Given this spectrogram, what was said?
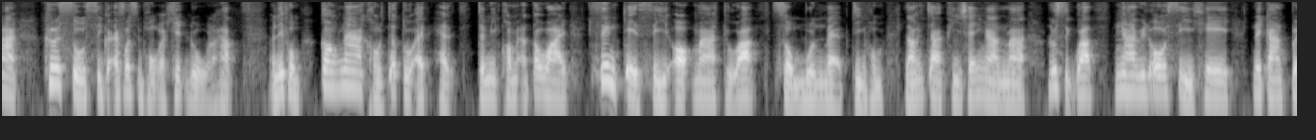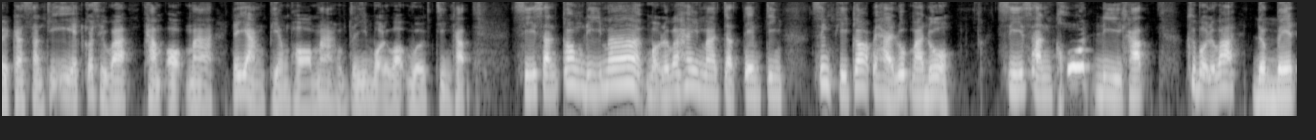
มาก คือสูสีกับ iPhone 16อะคิดดูนะครับ อันนี้ผมกล้องหน้าของเจ้าตัว iPad จะมีความเป็นอัลตร้าไวด์ซึ่งเกรดสีออกมาถือว่าสมบูรณ์แบบจริงผม หลังจากพี่ใช้งานมา รู้สึกว่างานวิดีโอ 4K ในการเปิดการสั่นที่ ES ก็ถือว่าทำออกมาได้อย่างเพียงพอมาก ผมตัวนี้บอกเลยว่าเวิร์กจริงครับ สีสันกล้องดีมาก บอกเลยว่าให้มาจัดเต็มจริง ซึ่งพี่ก็ไปถ่ายรูปมาดู สีสันโคตรดีครับ คือบอกเลยว่า the best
